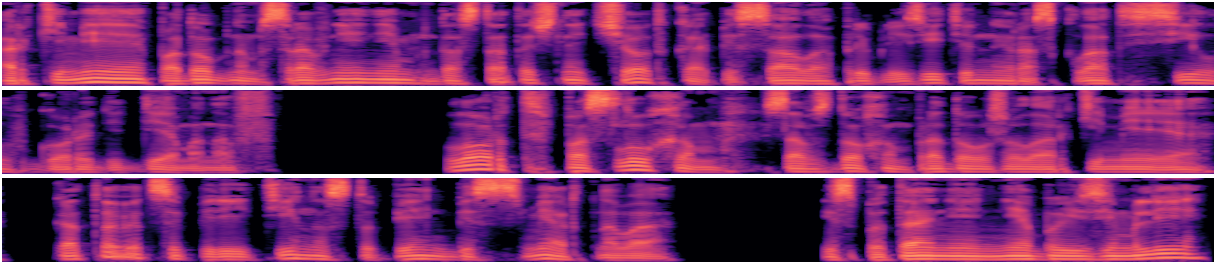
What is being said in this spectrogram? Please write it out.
Аркемия подобным сравнением достаточно четко описала приблизительный расклад сил в городе демонов. «Лорд, по слухам», — со вздохом продолжила Аркемия, «готовится перейти на ступень бессмертного. Испытание неба и земли?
